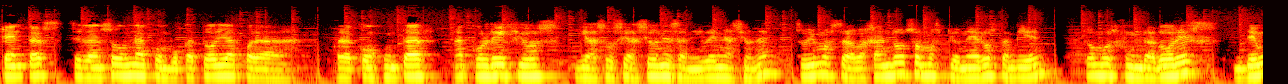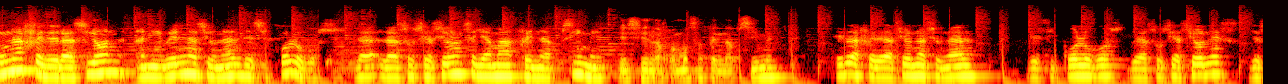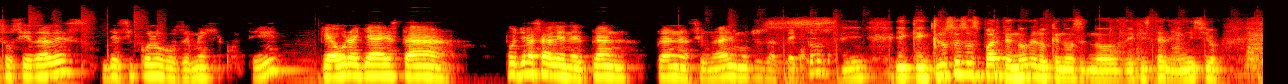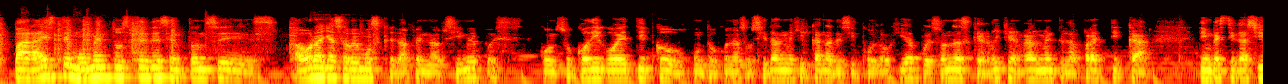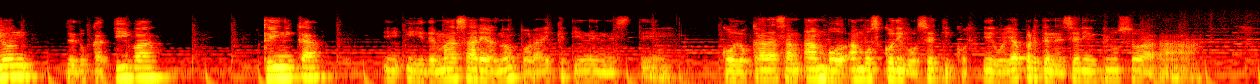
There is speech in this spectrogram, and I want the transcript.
80 se lanzó una convocatoria para, para conjuntar a colegios y asociaciones a nivel nacional. Estuvimos trabajando, somos pioneros también, somos fundadores de una federación a nivel nacional de psicólogos. La, asociación se llama FENAPSIME. Sí, la famosa FENAPSIME. Es la Federación Nacional de Psicólogos, de Asociaciones, de Sociedades de Psicólogos de México, ¿sí? Que ahora ya está, pues ya sale en el plan plan nacional en muchos aspectos. Sí, y que incluso eso es parte, ¿no? De lo que nos, nos dijiste al inicio. Para este momento ustedes entonces, ahora ya sabemos que la FENAPSIME, pues con su código ético junto con la Sociedad Mexicana de Psicología, pues son las que rigen realmente la práctica de investigación, educativa, clínica y, y demás áreas, ¿no? Por ahí que tienen este colocadas ambos, ambos códigos éticos. Y digo, ya pertenecer incluso a,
